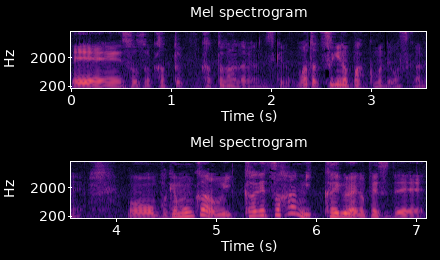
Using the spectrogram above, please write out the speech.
えー、そうそう、買っと、買っとかなダメなんですけど、また次のパックも出ますからね。もうポケモンカード1ヶ月半に1回ぐらいのペースで、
